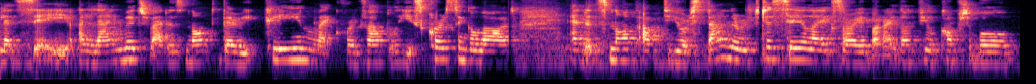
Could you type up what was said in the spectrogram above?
let's say, a language that is not very clean, like for example, he's cursing a lot and it's not up to your standard, just say, like, sorry, but I don't feel comfortable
